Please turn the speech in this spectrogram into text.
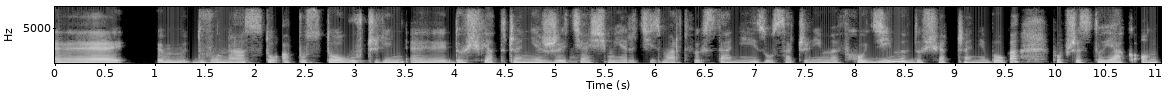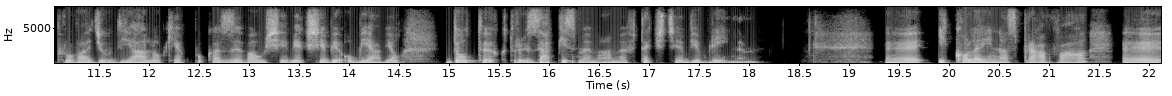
e, dwunastu apostołów, czyli e, doświadczenie życia, śmierci, zmartwychwstania Jezusa, czyli my wchodzimy w doświadczenie Boga poprzez to, jak On prowadził dialog, jak pokazywał siebie, jak siebie objawiał do tych, których zapis my mamy w tekście biblijnym. E, I kolejna sprawa, e,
